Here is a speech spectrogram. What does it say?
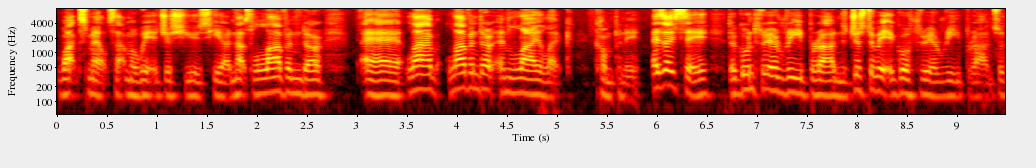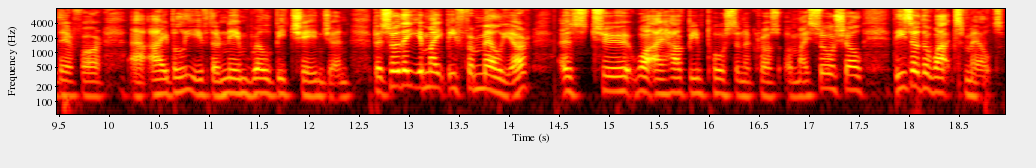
wax melts that I'm away to just use here. And that's lavender, uh, lav lavender and lilac company. As I say, they're going through a rebrand, just a way to go through a rebrand. So therefore, uh, I believe their name will be changing. But so that you might be familiar as to what I have been posting across on my social, these are the wax melts.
